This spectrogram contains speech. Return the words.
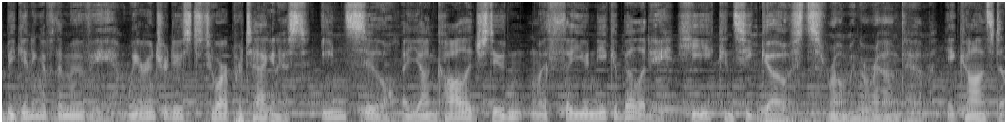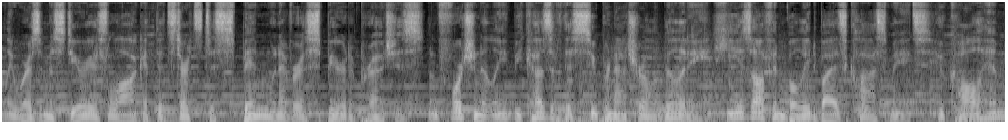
the beginning of the movie, we are introduced to our protagonist, In Soo, a young college student with a unique ability. He can see ghosts roaming around him. He constantly wears a mysterious locket that starts to spin whenever a spirit approaches. Unfortunately, because of this supernatural ability, he is often bullied by his classmates, who call him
